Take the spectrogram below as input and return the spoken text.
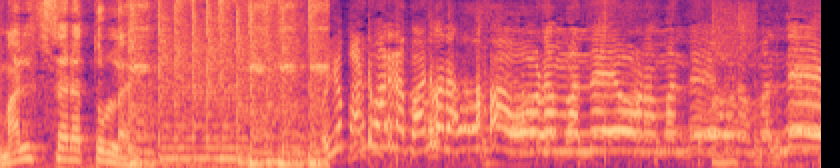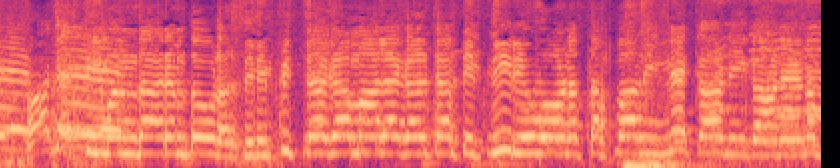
മത്സരത്തുള്ളൻ. പാട്ട് പാടാ പാട്ട് പാടാ ഓണം വന്നേ ഓണം വന്നേ ഓണം വന്നേ. ചെത്തി മന്ദാരം തുളസിരിപ്പിച്ച മാലകൾ ചാർത്തി തിരുവോണത്തപ്പ നിന്നെ കാണി കാണണം.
